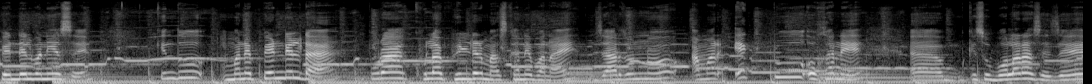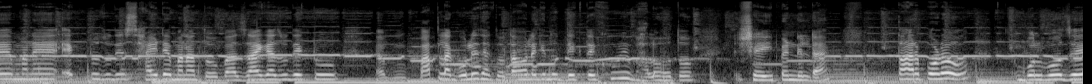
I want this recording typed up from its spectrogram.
প্যান্ডেল বানিয়েছে। কিন্তু মানে প্যান্ডেলটা পুরা খোলা ফিল্ডের মাঝখানে বানায়, যার জন্য আমার একটু ওখানে কিছু বলার আছে যে মানে একটু যদি সাইডে বানাতো বা জায়গা যদি একটু পাতলা গলি থাকতো, তাহলে কিন্তু দেখতে খুবই ভালো হতো সেই প্যান্ডেলটা। তারপরেও বলব যে,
